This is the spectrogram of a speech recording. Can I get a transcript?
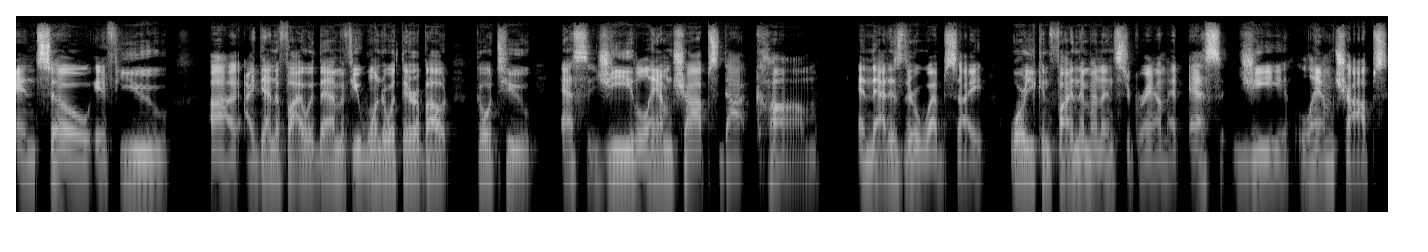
And so if you uh, identify with them, if you wonder what they're about, go to sglambchops.com and that is their website. Or you can find them on Instagram at SG Lamb Chops,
